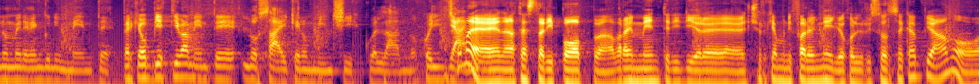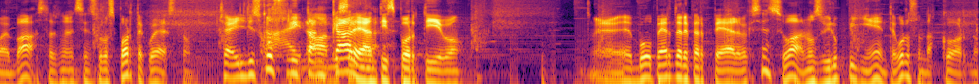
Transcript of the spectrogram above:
non, me ne vengono in mente? Perché obiettivamente lo sai che non vinci quell'anno, quegli Secondo anni. me è nella testa di Pop, avrà in mente di dire cerchiamo di fare il meglio con le risorse che abbiamo e basta, nel senso lo sport è questo. Cioè il discorso Dai, di no, tankare sembra... è antisportivo. Eh, boh, perdere per perdere, che senso ha? Non sviluppi niente, quello sono d'accordo.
